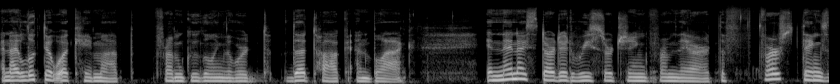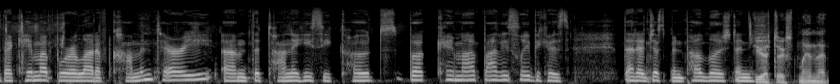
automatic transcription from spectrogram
and I looked at what came up from Googling the word t- the talk and black. And then I started researching from there. The first things that came up were a lot of commentary. Um, the Ta-Nehisi Coates book came up, obviously, because that had just been published. And you have to explain that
